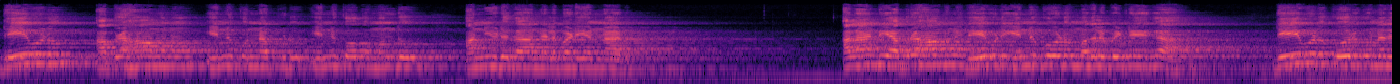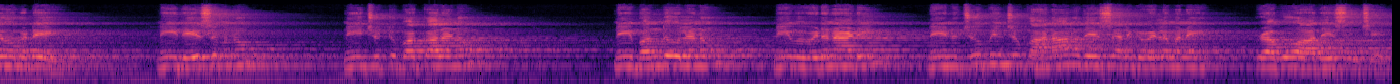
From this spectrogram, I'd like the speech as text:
దేవుడు అబ్రహామును ఎన్నుకున్నప్పుడు ఎన్నుకోక ముందు అన్యుడుగా నిలబడి ఉన్నాడు. అలాంటి అబ్రహామును దేవుడు ఎన్నుకోవడం మొదలుపెట్టాక దేవుడు కోరుకున్నది ఒకటే నీ దేశమును నీ చుట్టుపక్కలను నీ బంధువులను నీవు విడనాడి నేను చూపించు కానాను దేశానికి వెళ్ళమని ప్రభు ఆదేశించాడు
